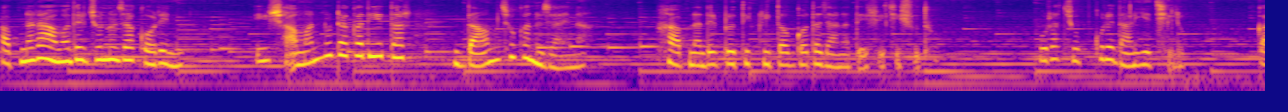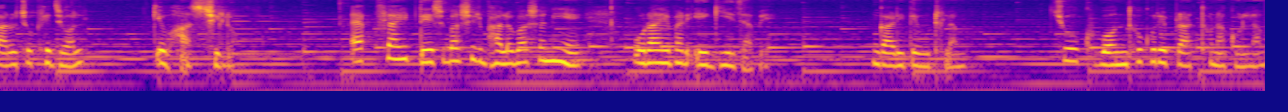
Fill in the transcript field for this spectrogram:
আপনারা আমাদের জন্য যা করেন, এই সামান্য টাকা দিয়ে তার দাম চোকানো যায় না। আপনাদের প্রতি কৃতজ্ঞতা জানাতে এসেছি শুধু। ওরা চুপ করে দাঁড়িয়েছিল। কারও চোখে জল, কেউ হাসছিল। এক ফ্লাইট দেশবাসীর ভালোবাসা নিয়ে ওরা এবার এগিয়ে যাবে। গাড়িতে উঠলাম। চোখ বন্ধ করে প্রার্থনা করলাম,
